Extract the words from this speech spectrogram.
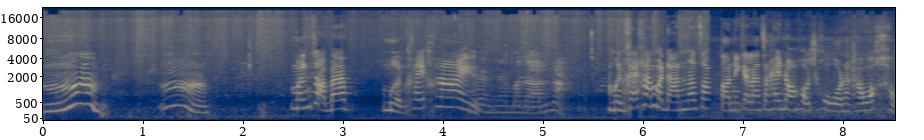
อืมอืมมันจะแบบเหมือนคล้ายแม่นไงมาดันน่ะๆเหมือนคล้ายๆมาดันนะจ๊ะ ตอนนี้กำลังจะให้น้องเขาโชว์นะคะ ว่าเขา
